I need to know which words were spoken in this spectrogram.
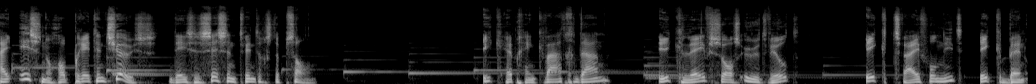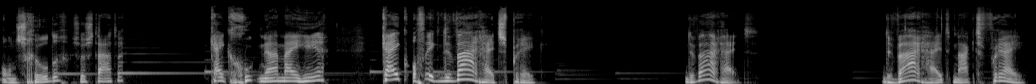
Hij is nogal pretentieus, deze 26e psalm. Ik heb geen kwaad gedaan. Ik leef zoals u het wilt. Ik twijfel niet. Ik ben onschuldig, zo staat er. Kijk goed naar mij, Heer. Kijk of ik de waarheid spreek. De waarheid. De waarheid maakt vrij,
